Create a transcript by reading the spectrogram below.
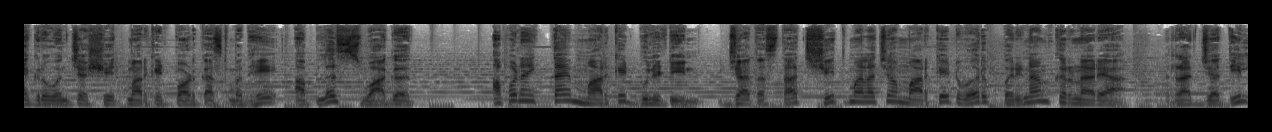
अॅग्रोवनच्या शेत मार्केट पॉडकास्टमध्ये आपलं स्वागत. आपण ऐकताय मार्केट बुलेटिन ज्यात असतात शेतमालाच्या मार्केटवर परिणाम करणाऱ्या राज्यातील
